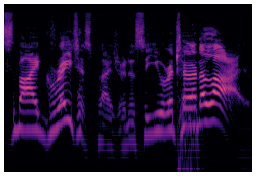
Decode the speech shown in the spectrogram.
It's my greatest pleasure to see you return alive.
